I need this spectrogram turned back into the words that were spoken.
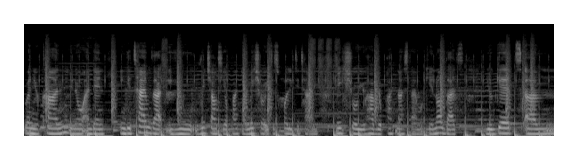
when you can you know and then in the time that you reach out to your partner make sure it is quality time. Make sure you have your partner's time okay? Not that you get um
